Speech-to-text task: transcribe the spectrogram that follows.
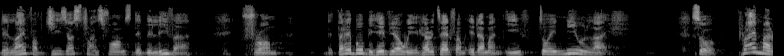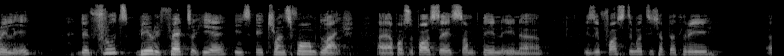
The life of Jesus transforms the believer from the terrible behavior we inherited from Adam and Eve to a new life. So, primarily, the fruit being referred to here is a transformed life. Uh, Apostle Paul says something in, uh, is it First Timothy chapter 3? Uh,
